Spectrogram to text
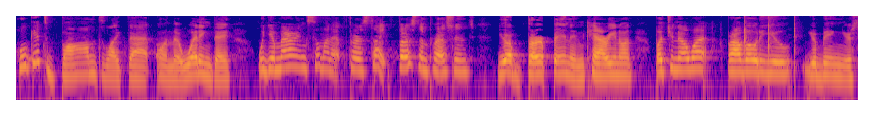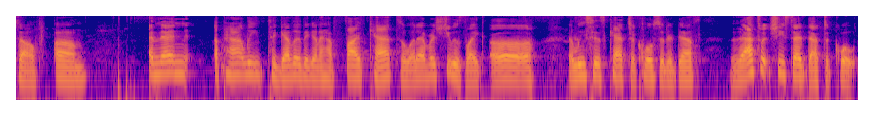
Who gets bombed like that on their wedding day when you're marrying someone at first sight? First impressions, you're burping and carrying on. But you know what? Bravo to you. You're being yourself. Um, and then apparently together they're gonna have five cats or whatever. She was like, uh at least his cats are closer to death. That's what she said. That's a quote.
